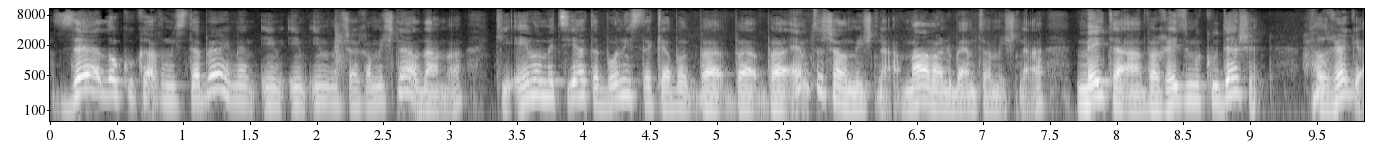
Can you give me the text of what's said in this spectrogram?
זה לא כל כך מסתבר עם, עם, עם, עם המשך המשנה, למה? כי אם המציאתה, בואו נסתכל ב, ב, ב, באמצע של המשנה, מה אמרנו באמצע המשנה? מתה אב, הרי זה מקודשת. אבל רגע,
